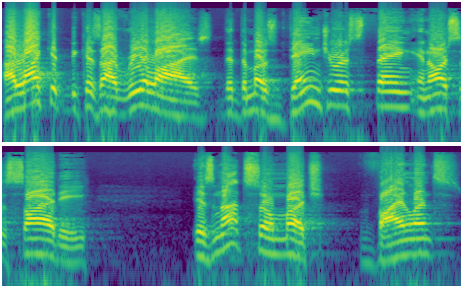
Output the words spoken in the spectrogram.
I like it because I realize that the most dangerous thing in our society is not so much violence,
